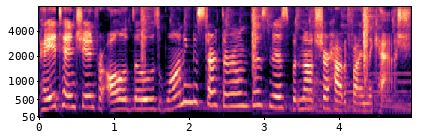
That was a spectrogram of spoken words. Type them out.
pay attention for all of those wanting to start their own business but not sure how to find the cash.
